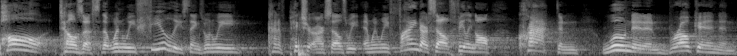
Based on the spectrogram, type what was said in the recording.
Paul tells us that when we feel these things, when we kind of picture ourselves, we, and when we find ourselves feeling all cracked and wounded and broken and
